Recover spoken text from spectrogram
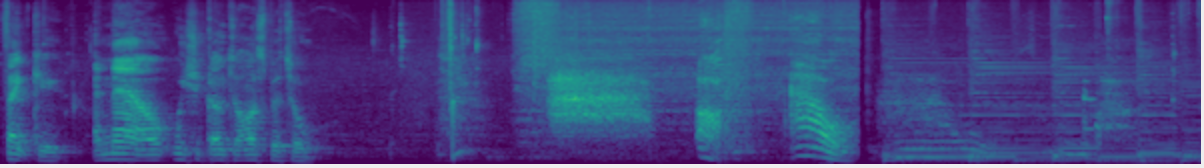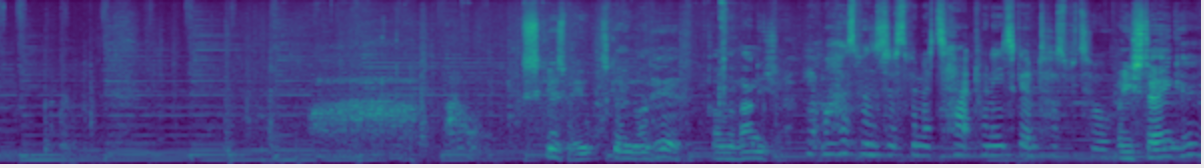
Thank you. And now we should go to hospital. Oh, ow. Ow. Excuse me, what's going on here? I'm the manager. Yeah, my husband's just been attacked. We need to get him to hospital. Are you staying here?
